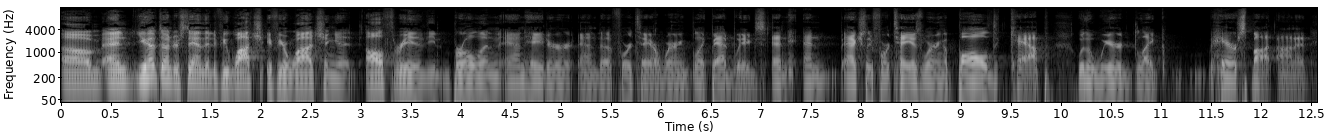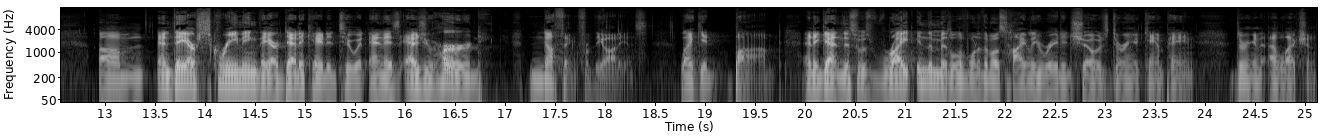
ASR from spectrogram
Um, and you have to understand that if you watch, if you're watching it, all three of Brolin and Hader and uh, Forte are wearing like bad wigs, and and actually Forte is wearing a bald cap with a weird like hair spot on it. Um, and they are screaming. They are dedicated to it. And as as you heard, nothing from the audience. Like it bombed. And again, this was right in the middle of one of the most highly rated shows during a campaign, during an election.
